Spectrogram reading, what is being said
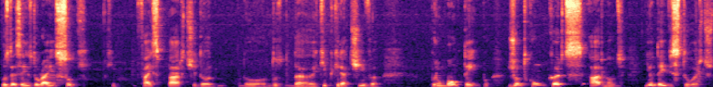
Os desenhos do Ryan Suk, que faz parte do, do, do, da equipe criativa por um bom tempo, junto com Curtis Arnold e o Dave Stewart.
